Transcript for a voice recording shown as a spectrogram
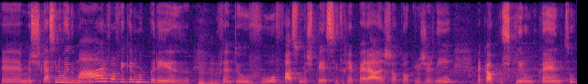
Uh, mas fica assim no meio de uma árvore ou fica numa parede? Uhum. Portanto, eu vou, faço uma espécie de reparagem ao próprio jardim, acabo por escolher um canto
